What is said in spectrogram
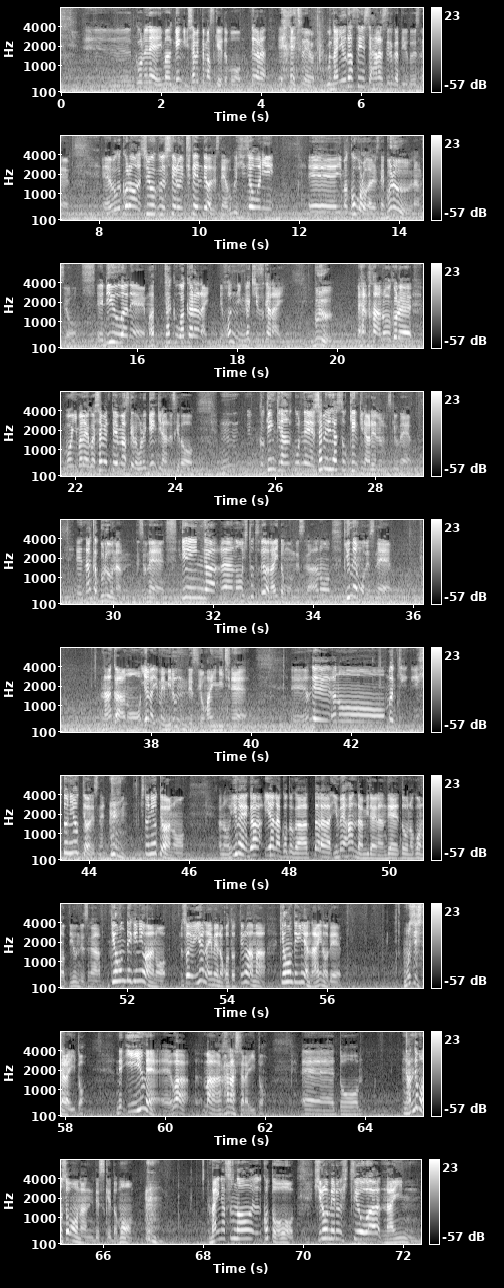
え、これね、今元気に喋ってますけれども、だから、えー、っとね、何を脱線して話してるかっていうとですね、えー、僕この収録してる時点ではですね、僕非常に、えー、今心がですね、ブルーなんですよ。え理由はね、全くわからないって、本人が気づかない、ブルー。え まあ、あの、これ、もう今ね、これ喋ってますけど、俺元気なんですけど、ん元気な、これね、喋り出すと元気になれるんですけどね、えなんかブルーなんですよね。原因が、あの、一つではないと思うんですが、あの、夢もですね、なんかあの、嫌な夢見るんですよ、毎日ね。えー、で、あのー、まあ、人によってはですね、人によってはあの、あの、夢が嫌なことがあったら夢判断みたいなんでどうのこうのって言うんですが、基本的にはあの、そういう嫌な夢のことっていうのはまあ、基本的にはないので、無視したらいいと。で、いい夢は、まあ、話したらいいと。えー、っと、何でもそうなんですけども、マイナスのことを広める必要はないん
